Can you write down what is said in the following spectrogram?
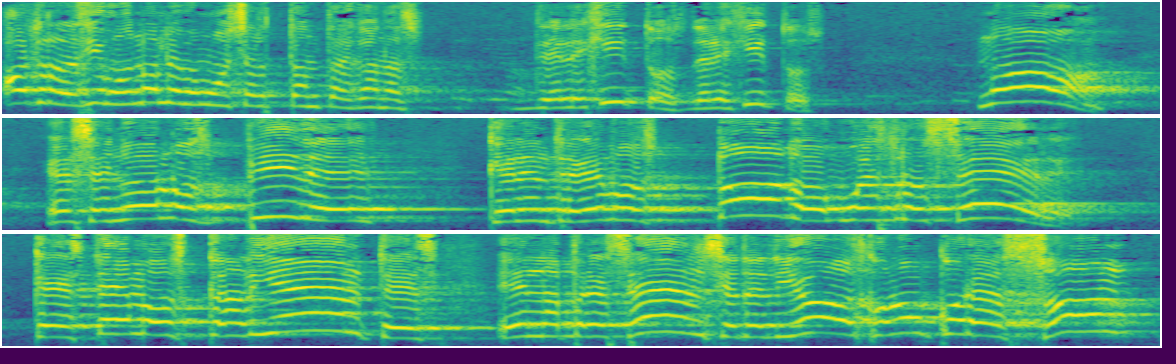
otros decimos no le vamos a echar tantas ganas de lejitos, de lejitos. No, el Señor nos pide que le entreguemos todo vuestro ser, que estemos calientes en la presencia de Dios con un corazón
